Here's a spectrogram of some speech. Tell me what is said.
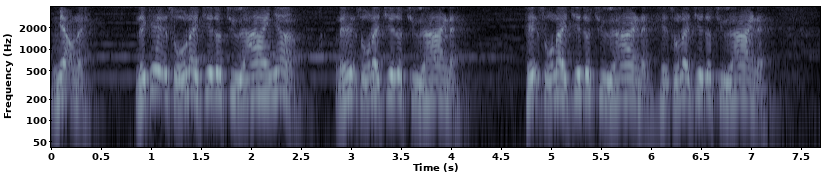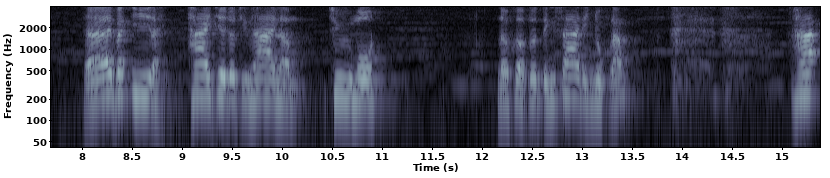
Mẹo này. Lấy cái hệ số này chia cho trừ hai nhá. Lấy hệ số này chia cho trừ hai này. Hệ số này chia cho trừ hai này Hệ số này chia cho trừ hai này. Đấy vậy Y này hai chia cho trừ hai là trừ một. Lần khởi tôi tính sai thì nhục lắm. Ha,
